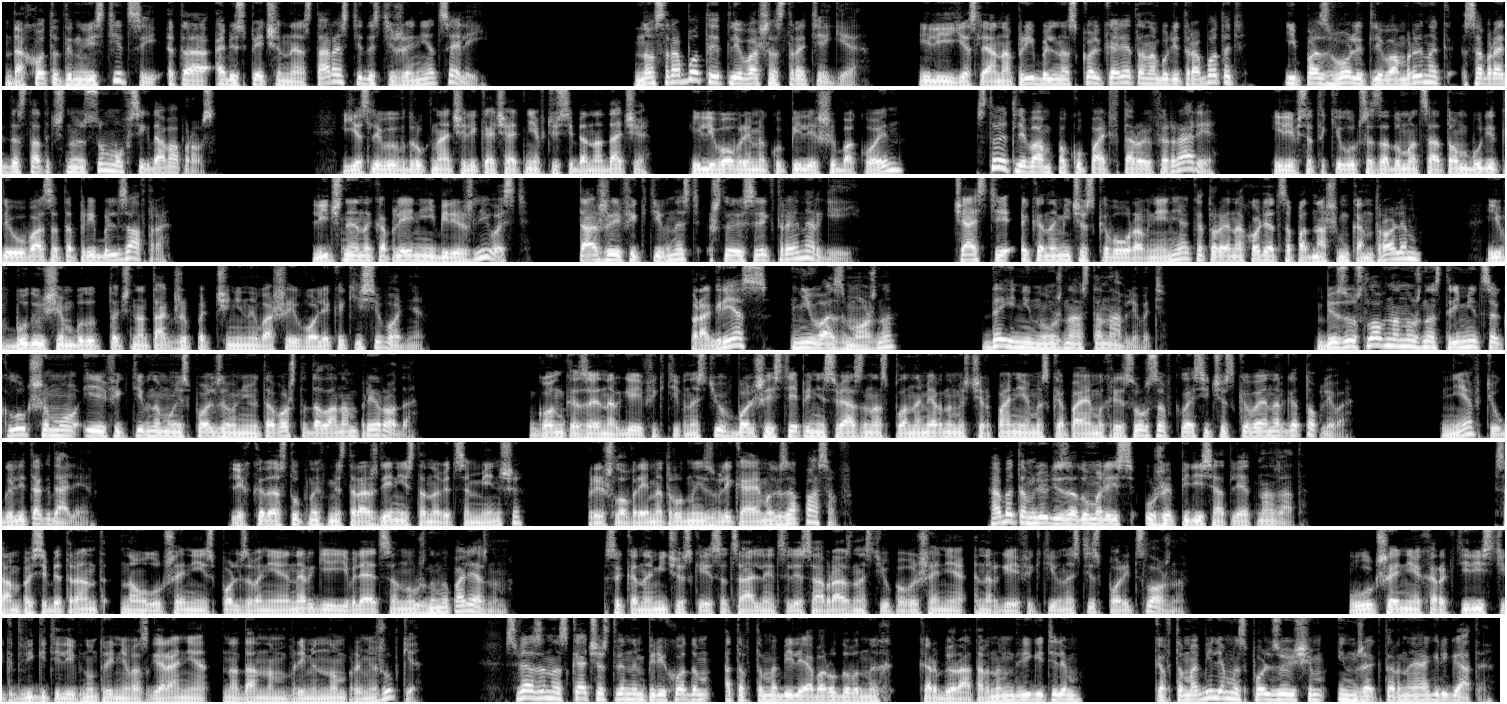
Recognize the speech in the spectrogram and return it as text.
Доход от инвестиций – это обеспеченная старость и достижение целей. Но сработает ли ваша стратегия? Или, если она прибыльна, сколько лет она будет работать, и позволит ли вам рынок собрать достаточную сумму, всегда вопрос. Если вы вдруг начали качать нефть у себя на даче или вовремя купили шибакоин, стоит ли вам покупать второй Феррари или все-таки лучше задуматься о том, будет ли у вас эта прибыль завтра? Личное накопление и бережливость – та же эффективность, что и с электроэнергией. Части экономического уравнения, которые находятся под нашим контролем и в будущем будут точно так же подчинены вашей воле, как и сегодня. Прогресс невозможно, да и не нужно останавливать. Безусловно, нужно стремиться к лучшему и эффективному использованию того, что дала нам природа. Гонка за энергоэффективностью в большей степени связана с планомерным исчерпанием ископаемых ресурсов классического энерготоплива – нефть, уголь и так далее. Легкодоступных месторождений становится меньше, пришло время трудноизвлекаемых запасов. Об этом люди задумались уже 50 лет назад. Сам по себе тренд на улучшение использования энергии является нужным и полезным. С экономической и социальной целесообразностью повышения энергоэффективности спорить сложно. Улучшение характеристик двигателей внутреннего сгорания на данном временном промежутке связано с качественным переходом от автомобилей, оборудованных карбюраторным двигателем, к автомобилям, использующим инжекторные агрегаты.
